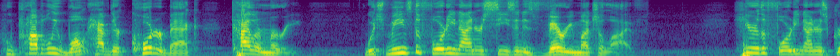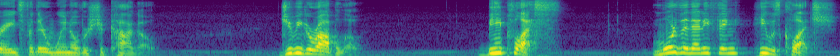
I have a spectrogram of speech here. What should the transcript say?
who probably won't have their quarterback, Kyler Murray, which means the 49ers season is very much alive. Here are the 49ers grades for their win over Chicago. Jimmy Garoppolo, B. More than anything, he was clutch.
